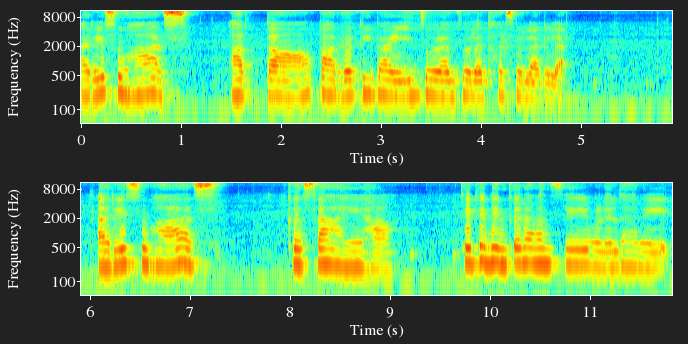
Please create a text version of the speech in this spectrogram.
अरे सुहास आत्ता पार्वतीबाई जोरात जोरात हसू लागल्या. अरे सुहास कसा आहे हा? तिथे दिनकरावांचे वडीलधारे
